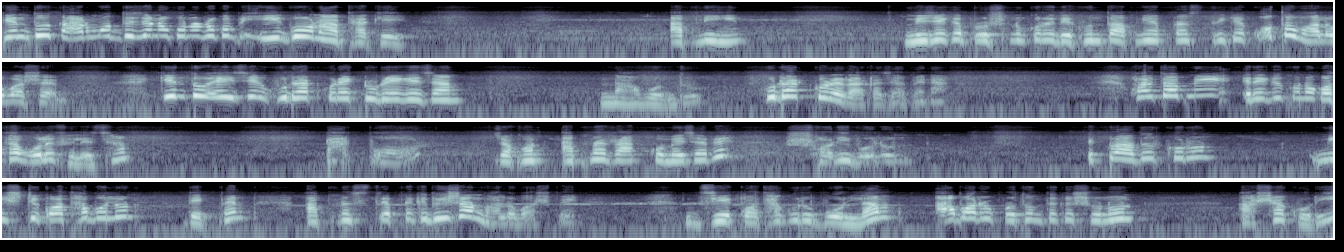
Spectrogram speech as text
কিন্তু তার মধ্যে যেন কোনো রকম ইগো না থাকে। আপনি নিজেকে প্রশ্ন করে দেখুন তো, আপনি আপনার স্ত্রীকে কত ভালোবাসেন। কিন্তু এই যে হুটহাট করে একটু রেগে যান, না, বন্ধু, হুটহাট করে রাখা যাবে না। হয়তো আপনি রেগে কোনো কথা বলে ফেলেছেন। তারপর যখন আপনার রাগ কমে যাবে, সরি বলুন। একটু আদর করুন। মিষ্টি কথা বলুন, দেখবেন আপনার স্ত্রী আপনাকে ভীষণ ভালোবাসবে। যে কথাগুলো বললাম, আবারও প্রথম থেকে শুনুন, আশা করি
